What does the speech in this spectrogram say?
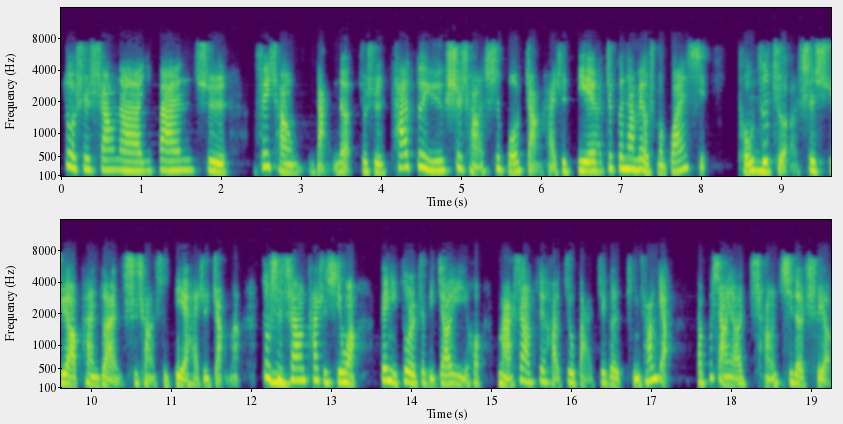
做市商呢，一般是非常难的，就是他对于市场是否涨还是跌，这跟他没有什么关系。投资者是需要判断市场是跌还是涨嘛？做市商他是希望跟你做了这笔交易以后，马上最好就把这个平仓掉，他不想要长期的持有。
